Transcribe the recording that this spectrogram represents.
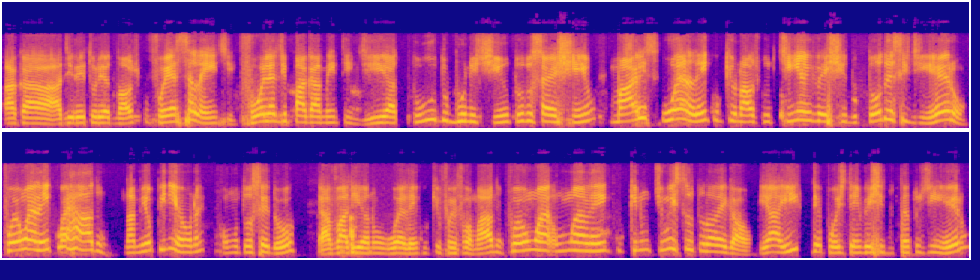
a, a diretoria do Náutico foi excelente. Folha de pagamento em dia, tudo bonitinho, tudo certinho, mas o elenco que o Náutico tinha investido todo esse dinheiro foi um elenco errado, na minha opinião, né? Como torcedor, avaliando o elenco que foi formado, foi um, um elenco que não tinha uma estrutura legal. E aí, depois de ter investido tanto dinheiro,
